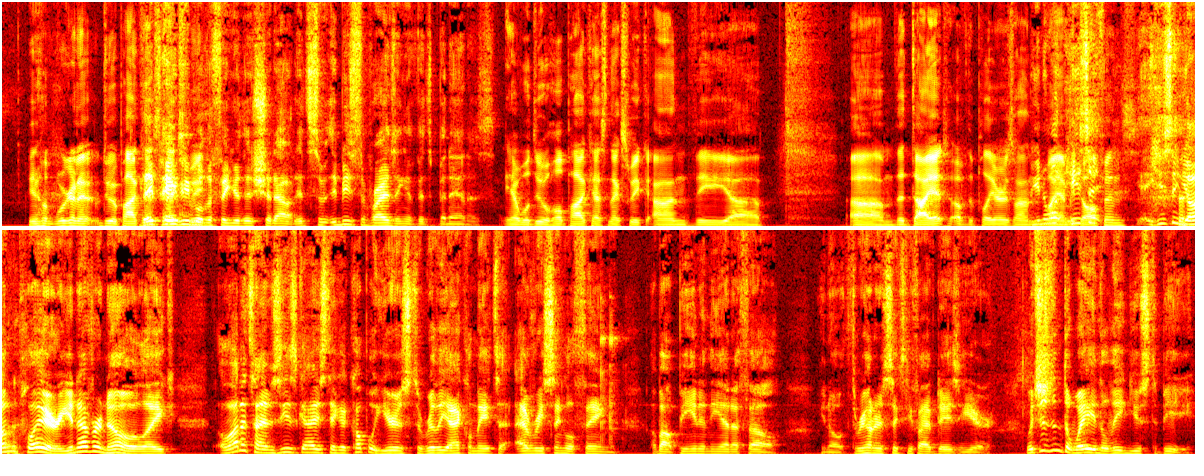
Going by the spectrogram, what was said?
you know, we're gonna do a podcast. They pay people week. to figure this shit out. It's it'd be surprising if it's bananas. Yeah, we'll do a whole podcast next week on the uh, um, the diet of the players on You know Miami? Dolphins. A, he's a young player. You never know. Like a lot of times, these guys take a couple years to really acclimate to every single thing about being in the NFL. You know, 365 days a year, which isn't the way the league used to be.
